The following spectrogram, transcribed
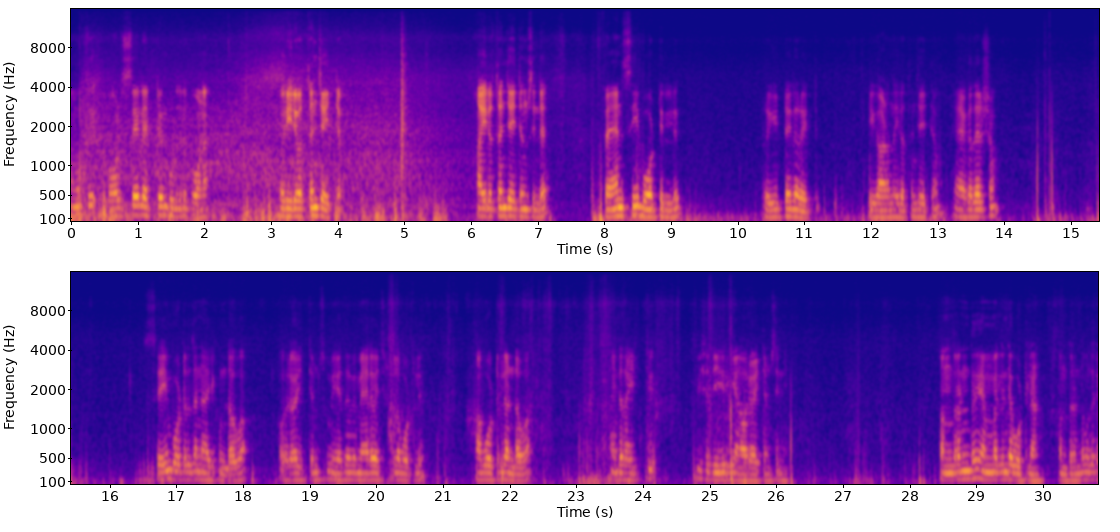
നമുക്ക് ഹോൾസെയിൽ ഏറ്റവും കൂടുതൽ പോണ ഒരു ഇരുപത്തഞ്ച് ഐറ്റം ആ ഇരുപത്തഞ്ച് ഐറ്റംസിന്റെ ഫാൻസി ബോട്ടിലിൽ റീറ്റെയിൽ റേറ്റ് ഈ കാണുന്ന ഇരുപത്തഞ്ച് ഐറ്റം ഏകദേശം സെയിം ബോട്ടിൽ തന്നെ ആയിരിക്കും ഉണ്ടാവുക. ഓരോ ഐറ്റംസും ഏത് മേലെ വെച്ചിട്ടുള്ള ബോട്ടിൽ ആ ബോട്ടിലാണ് ഉണ്ടാവുക. അതിന്റെ റേറ്റ് വിശദീകരിക്കുകയാണ് ഓരോ ഐറ്റംസിന്റെ പന്ത്രണ്ട് എം എല്ലിന്റെ ബോട്ടിലാണ്. പന്ത്രണ്ട് മുതൽ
